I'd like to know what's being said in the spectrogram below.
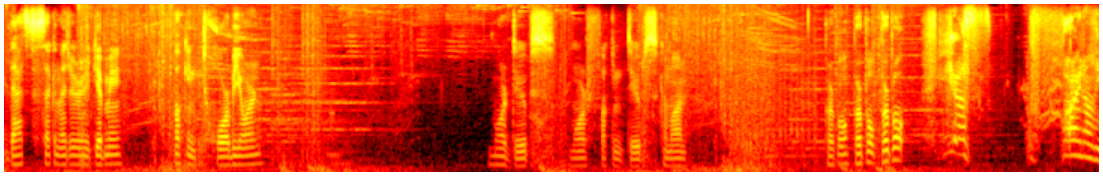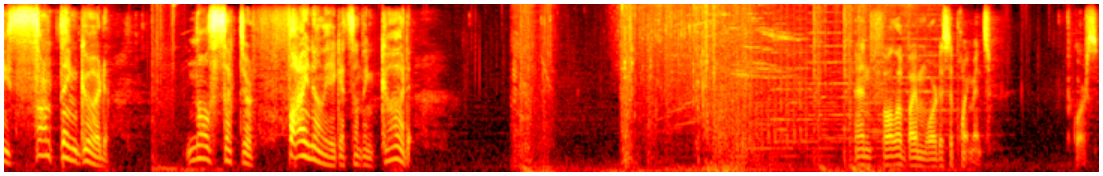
That's the second legendary you give me? Fucking Torbjorn? More dupes. More fucking dupes. Come on. Purple, purple, purple! Yes! Finally, something good! Null Sector finally gets something good! And followed by more disappointment. Of course.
